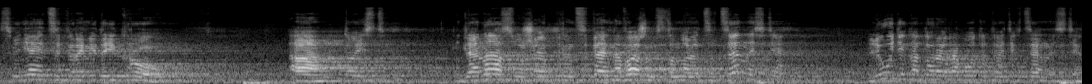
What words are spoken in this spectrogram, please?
сменяется пирамидой Кроу. А, то есть для нас уже принципиально важным становятся ценности, люди, которые работают в этих ценностях,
